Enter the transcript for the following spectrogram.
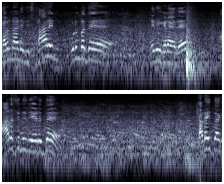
கருணாநிதி ஸ்டாலின் குடும்பத்து நிதி கிடையாது. அரசு நிதி எடுத்து கடைத்தக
